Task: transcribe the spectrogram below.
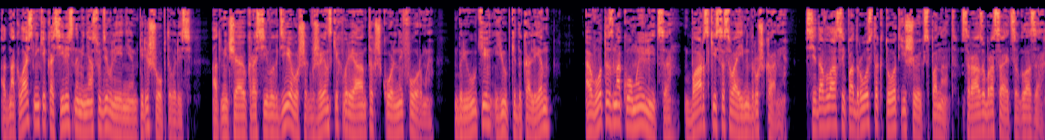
Одноклассники косились на меня с удивлением, перешептывались. Отмечаю красивых девушек в женских вариантах школьной формы. Брюки, юбки до колен. А вот и знакомые лица. Барский со своими дружками. Седовласый подросток тот еще экспонат. Сразу бросается в глаза.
